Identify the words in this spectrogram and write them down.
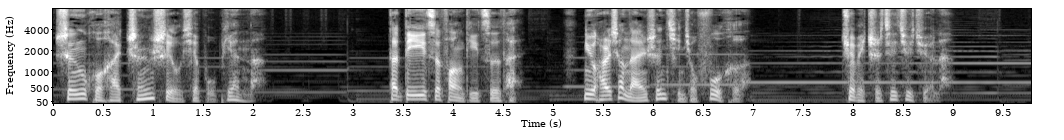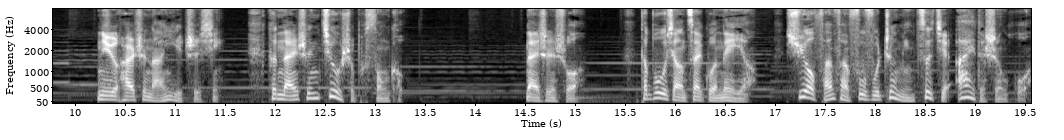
生活还真是有些不便呢。她第一次放低姿态。女孩向男生请求复合，却被直接拒绝了。女孩是难以置信，可男生就是不松口。男生说，他不想再过那样需要反反复复证明自己爱的生活。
